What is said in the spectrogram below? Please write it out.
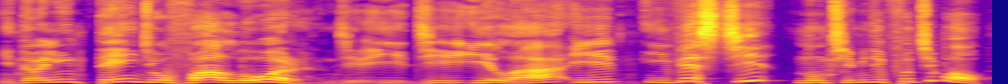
Então ele entende o valor de, de ir lá e investir num time de futebol.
